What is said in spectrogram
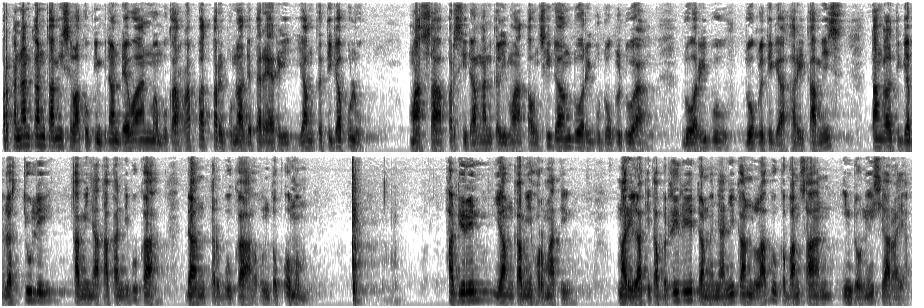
Perkenankan kami selaku pimpinan Dewan membuka rapat paripurna DPR RI yang ke-30 masa persidangan kelima tahun sidang 2022-2023 hari Kamis tanggal 13 Juli kami nyatakan dibuka dan terbuka untuk umum. Hadirin yang kami hormati, marilah kita berdiri dan menyanyikan lagu kebangsaan Indonesia Raya.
